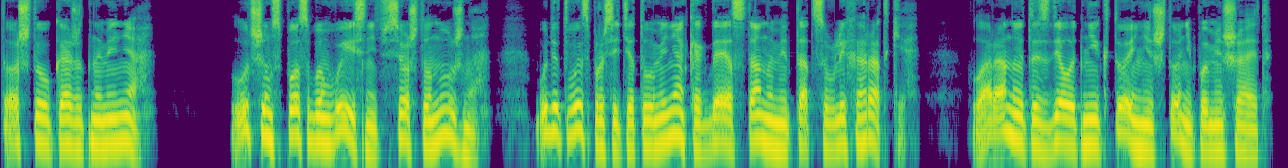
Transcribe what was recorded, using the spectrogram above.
то, что укажет на меня. Лучшим способом выяснить все, что нужно, будет выспросить это у меня, когда я стану метаться в лихорадке. Лорану это сделать никто и ничто не помешает,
